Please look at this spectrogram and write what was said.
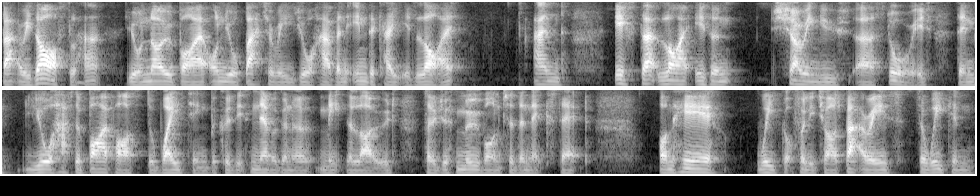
batteries are flat, you'll know by on your batteries, you'll have an indicated light. And if that light isn't showing you uh, storage, then you'll have to bypass the waiting because it's never going to meet the load. So just move on to the next step. On here, we've got fully charged batteries, so we can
